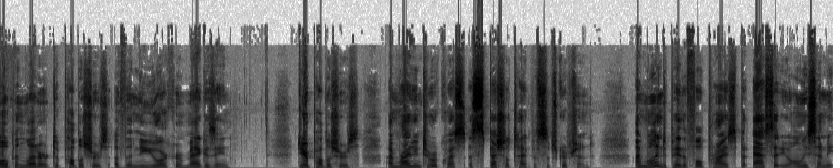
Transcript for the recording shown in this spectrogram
Open letter to publishers of the New Yorker magazine. Dear publishers, I'm writing to request a special type of subscription. I'm willing to pay the full price, but ask that you only send me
